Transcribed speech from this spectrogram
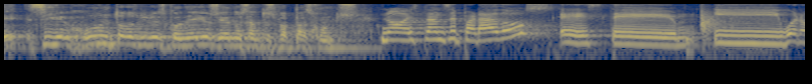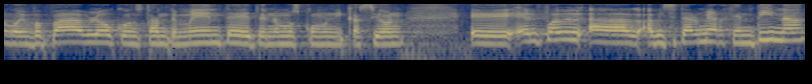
eh, ¿siguen juntos? ¿Vives con ellos ya no están tus papás juntos? No, están separados, este, y bueno, con mi papá hablo constantemente, tenemos comunicación. Eh, él fue a, a visitarme a Argentina,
